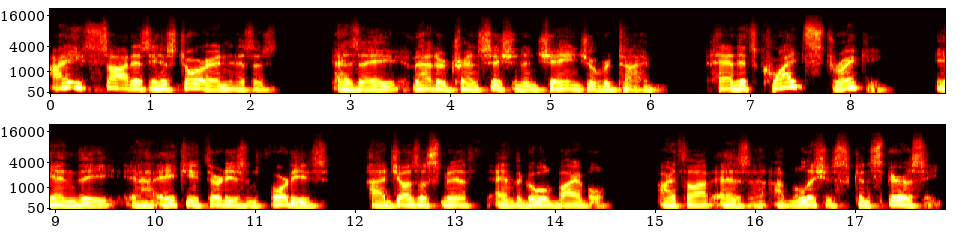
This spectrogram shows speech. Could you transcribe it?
I saw it as a historian as a as a matter of transition and change over time, and it's quite striking in the uh, 1830s and 40s, uh, Joseph Smith and the Gold Bible are thought as a, a, malicious conspiracy.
